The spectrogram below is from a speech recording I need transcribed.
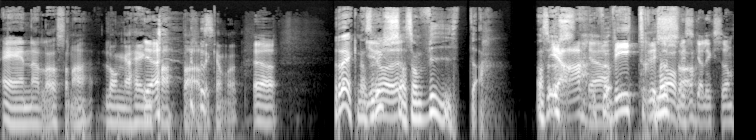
en eller sådana långa hängpattar. Det kan vara... ja, Räknas Ja. ryssar som vita? Alltså, Ja, Ja. vitryssar. liksom.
